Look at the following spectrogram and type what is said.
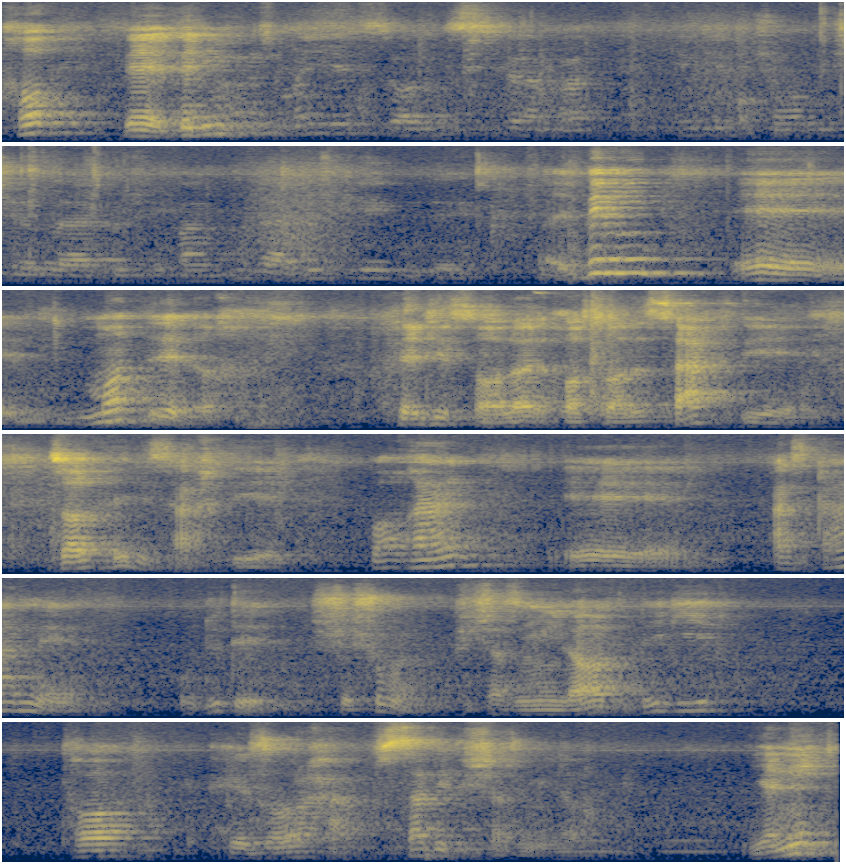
خب ب- بریم. سوال؟ ببینید اه، ما خیلی سال خاص سال سختیه. سال خیلی سختیه. واقعا از قرن حدود ششم پیش از میلاد بگیر تا 1700 پیش از میلاد. یعنی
